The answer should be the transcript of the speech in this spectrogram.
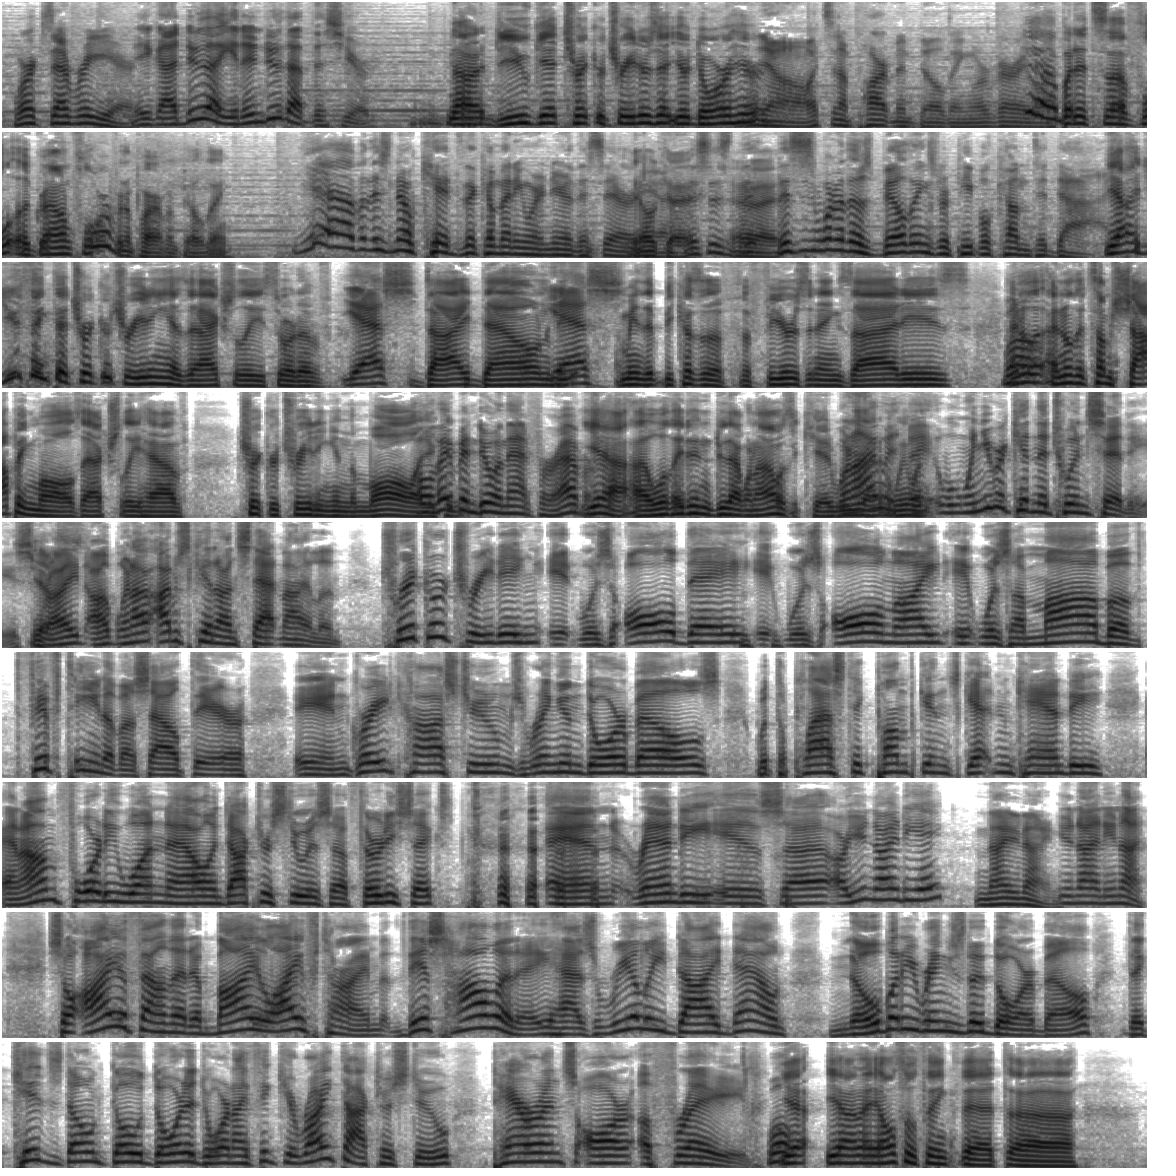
Works every year. You got to do that. You didn't do that this year. Now, do you get trick or treaters at your door here? No, it's an apartment building. We're very Yeah, lucky. but it's a, fl- a ground floor of an apartment building. Yeah, but there's no kids that come anywhere near this area. Okay, This is all right. this is one of those buildings where people come to die. Yeah, do you think that trick or treating has actually sort of Yes. died down? Yes. I mean, that because of the fears and anxieties. I, know, Well- I know that some shopping malls actually have trick or treating in the mall. Oh, You they've can- been doing that forever. Yeah, uh, well, they didn't do that when I was a kid. We When I went- was we went- when you were a kid in the Twin Cities, Yes. right? Uh, when I, I was a kid on Staten Island, trick or treating, it was all day, it was all night, it was a mob of fifteen of us out there in great costumes, ringing doorbells with the plastic pumpkins, getting candy. And I'm 41 now, and Doctor Stu is uh, 36, and Randy is. Uh, are you 98? 99. You're 99. So I have found that in my lifetime, this holiday has really died down. Nobody rings the doorbell. The kids don't go door to door. And I think you're right, Dr. Stu. Parents are afraid. well, yeah, yeah, and I also think that uh,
